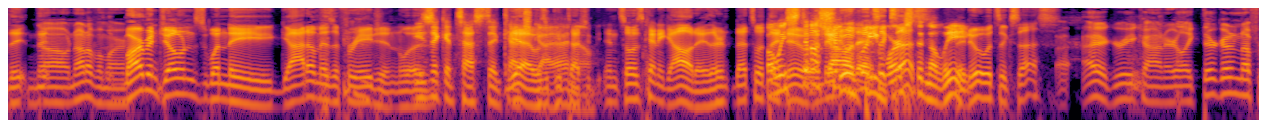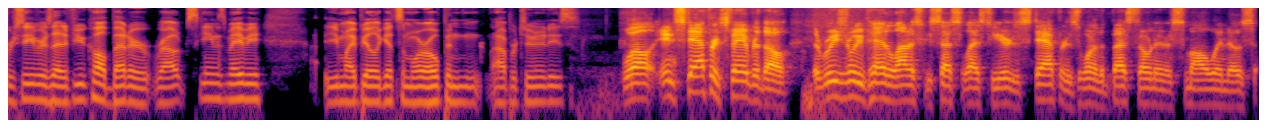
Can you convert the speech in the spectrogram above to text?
the, the- No, none of them are. Marvin Jones when they got him as a free agent was He's a contested catch yeah, it was guy. a I contested, know. and so is Kenny Golladay. They're, that's what But they we do. still and they do it with success. worse in the They do it with success. I- I agree, Connor. Like they're good enough receivers that if you call better route schemes, maybe you might be able to get some more open opportunities. Well, in Stafford's favor, though, the reason we've had a lot of success the last two years is Stafford is one of the best thrown into small windows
